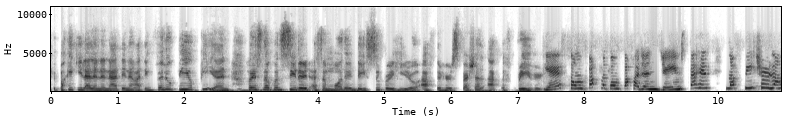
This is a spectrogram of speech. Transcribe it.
Ipakikilala na natin ang ating fellow PUPian who is now considered as a modern-day superhero after her special act of bravery. Yes, tumpak na tumpak ka dyan, James. Dahil na-feature lang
